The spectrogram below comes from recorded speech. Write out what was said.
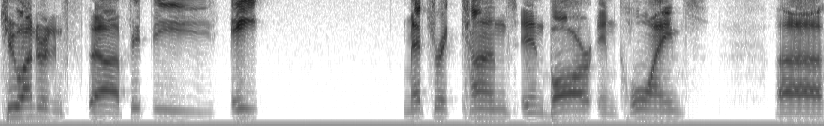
258 uh, metric tons in bar and coins. Uh,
